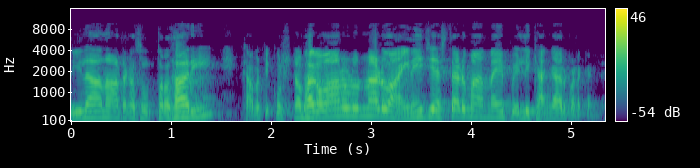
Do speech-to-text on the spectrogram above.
లీలానాటక సూత్రధారి. కాబట్టి కృష్ణ భగవానుడు ఉన్నాడు. ఆయనే చేస్తాడు. మా అన్నయ్య పెళ్ళి కంగారు పడకండి.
